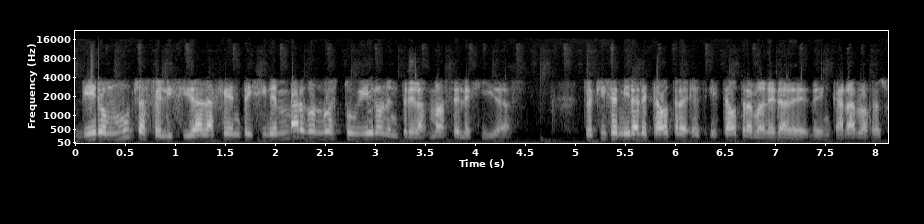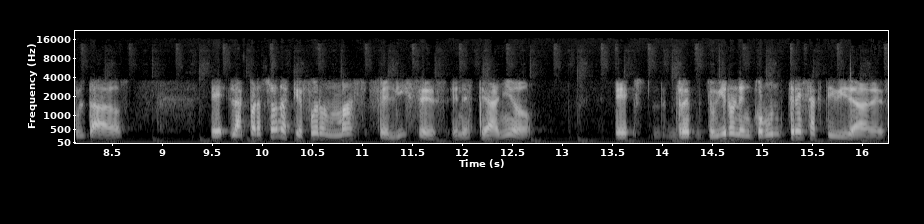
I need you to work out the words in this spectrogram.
dieron mucha felicidad a la gente y sin embargo no estuvieron entre las más elegidas. Entonces quise mirar esta otra, esta otra manera de, encarar los resultados. Eh, las personas que fueron más felices en este año eh, tuvieron en común tres actividades.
